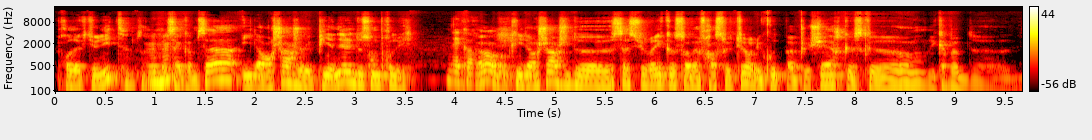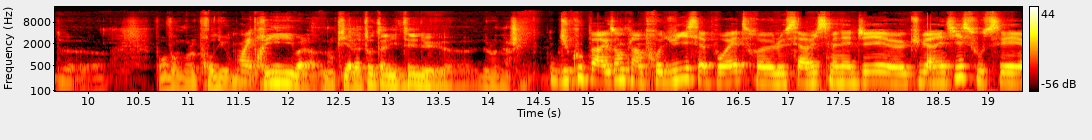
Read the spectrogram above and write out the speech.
product unit, on mm ça comme ça, il a en charge le PNL de son produit. D'accord. Donc il est en charge de s'assurer que son infrastructure lui coûte pas plus cher que ce qu'on est capable de, pour vendre le produit au prix. Voilà. Donc il y a la totalité du, euh, de l'ownership. Du coup, par exemple, un produit, ça pourrait être euh, le service managé euh, Kubernetes ou c'est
